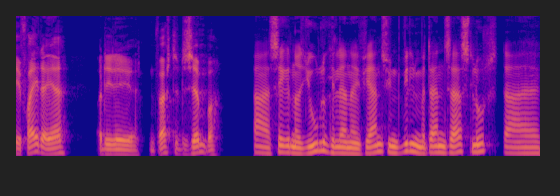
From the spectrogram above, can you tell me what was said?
Det er fredag, ja, og det er den 1. december. Der er sikkert noget julekalender i fjernsyn. Vild med dans er slut. Der er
